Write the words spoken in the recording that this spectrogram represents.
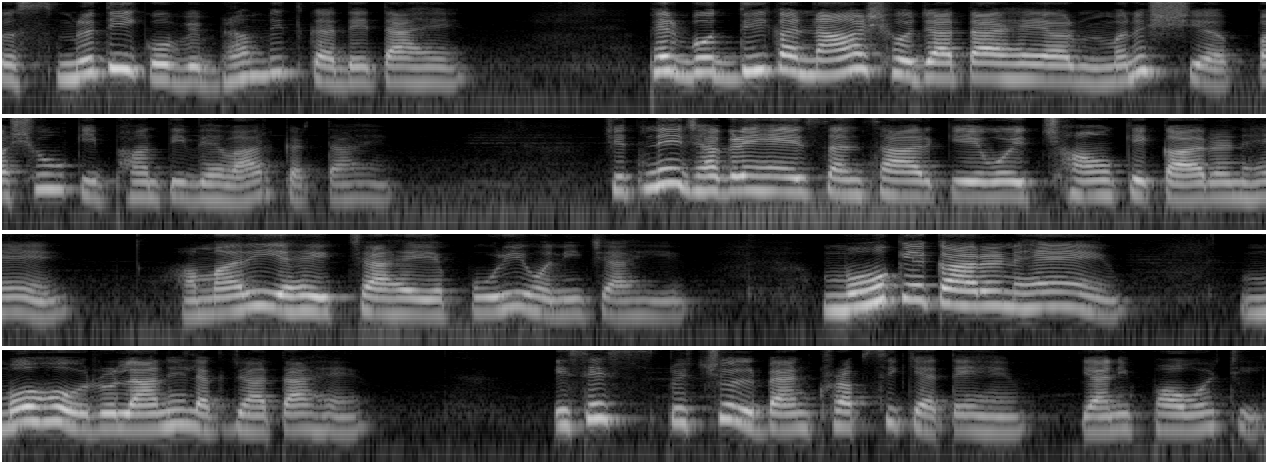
तो स्मृति को विभ्रमित कर देता है। फिर बुद्धि का नाश हो जाता है और मनुष्य पशुओं की भांति व्यवहार करता है। जितने झगड़े हैं इस संसार के, वो इच्छाओं के कारण हैं। हमारी यह इच्छा है, यह पूरी होनी चाहिए। मोह के कारण है। मोह रुलाने लग जाता है। इसे स्पिरिचुअल बैंक कहते हैं, यानी पॉवर्टी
